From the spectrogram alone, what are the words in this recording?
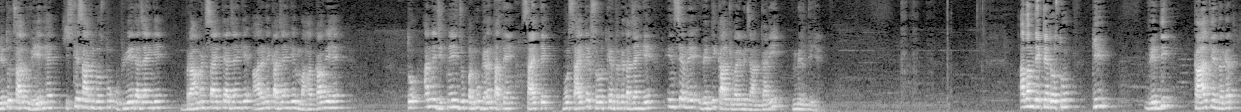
ये तो चालू वेद है। इसके साथ में दोस्तों उपवेद आ जाएँगे, ब्राह्मण साहित्य आ जाएँगे आरण्य आ जाएँगे, महाकाव्य है। तो अन्य जितने जो प्रमुख ग्रंथ आते हैं, साहित्यिक, वो साहित्यिक स्रोत के अंतर्गत आ जाएँगे। इनसे हमें वैदिक काल के बारे में जानकारी मिलती है। अब हम देखते हैं दोस्तों कि वैदिक काल के अंतर्गत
